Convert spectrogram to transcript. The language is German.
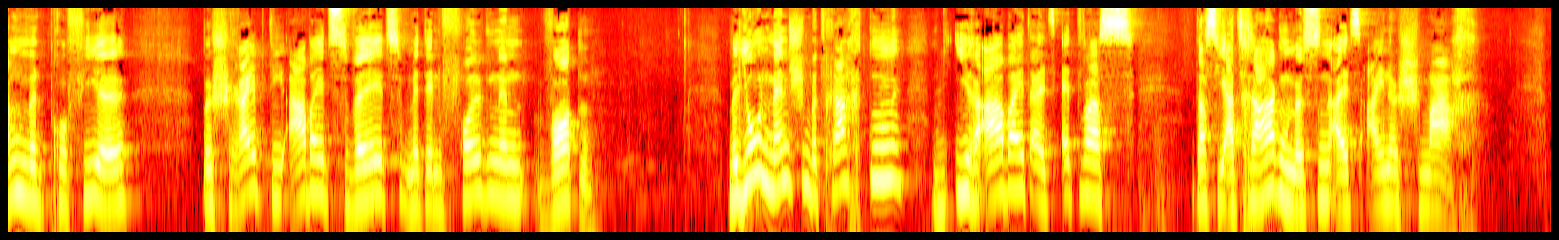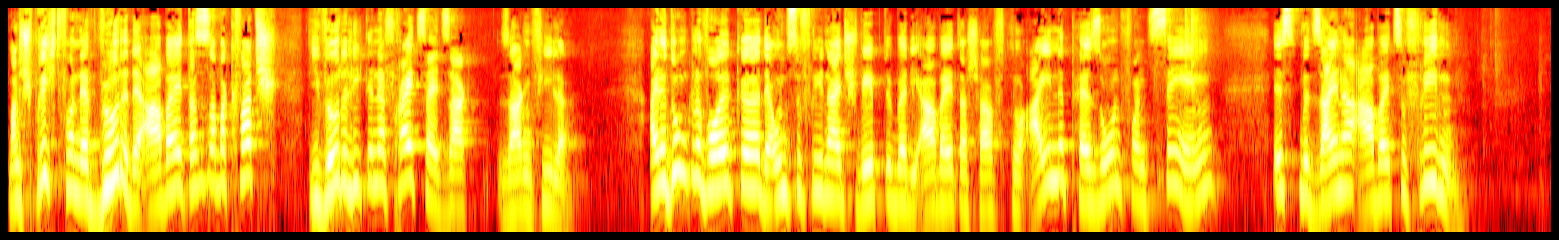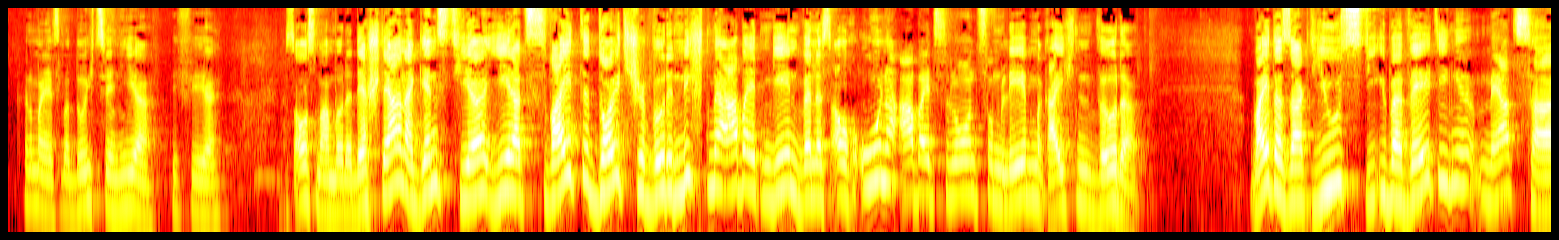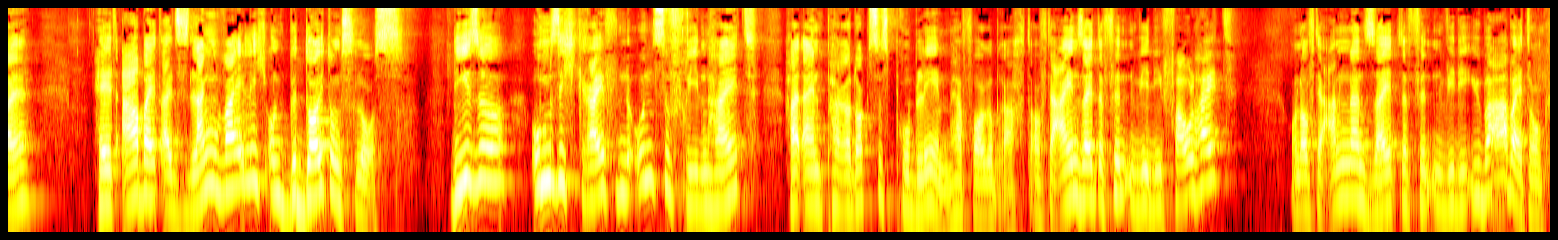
Mann mit Profil beschreibt die Arbeitswelt mit den folgenden Worten. Millionen Menschen betrachten ihre Arbeit als etwas, das sie ertragen müssen, als eine Schmach. Man spricht von der Würde der Arbeit, das ist aber Quatsch. Die Würde liegt in der Freizeit, sagt, sagen viele. Eine dunkle Wolke der Unzufriedenheit schwebt über die Arbeiterschaft. Nur eine Person von zehn ist mit seiner Arbeit zufrieden. Könnte man jetzt mal durchzählen hier, wie viel das ausmachen würde. Der Stern ergänzt hier, jeder zweite Deutsche würde nicht mehr arbeiten gehen, wenn es auch ohne Arbeitslohn zum Leben reichen würde. Weiter sagt Hughes, die überwältigende Mehrzahl hält Arbeit als langweilig und bedeutungslos. Diese um sich greifende Unzufriedenheit hat ein paradoxes Problem hervorgebracht. Auf der einen Seite finden wir die Faulheit und auf der anderen Seite finden wir die Überarbeitung.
